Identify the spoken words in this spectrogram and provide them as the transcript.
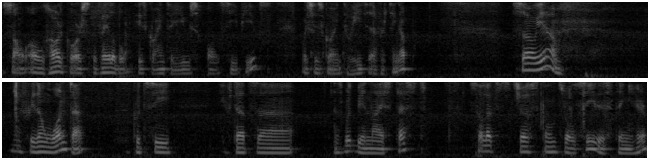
so all hard cores available, is going to use all CPUs, which is going to heat everything up. So yeah, if we don't want that, we could see if that's uh, this would be a nice test. So let's just Control C this thing here.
